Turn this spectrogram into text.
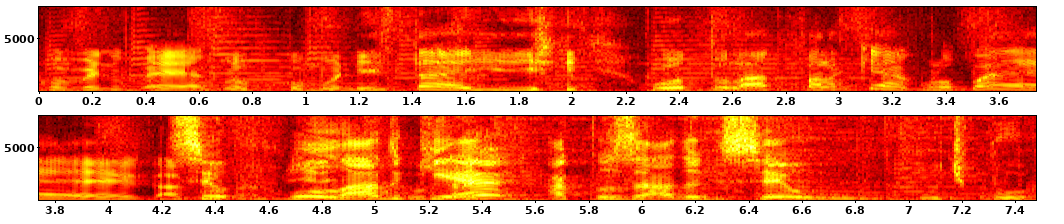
governo é a Globo comunista, e o outro lado fala que a Globo é. A Se o, Globo- o lado que é acusado de ser o, o, tipo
